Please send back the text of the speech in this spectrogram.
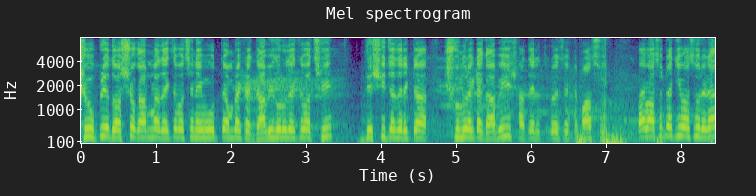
সুপ্রিয় দর্শক আপনারা দেখতে পাচ্ছেন এই মুহূর্তে আমরা একটা গাবি গরু দেখতে পাচ্ছি। দেশি জাতের একটা সুন্দর একটা গাবি সাথে রয়েছে একটা বাছুর। ভাই বাছুরটা কি বাছুর এটা?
